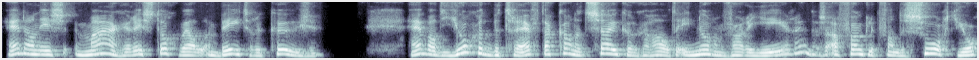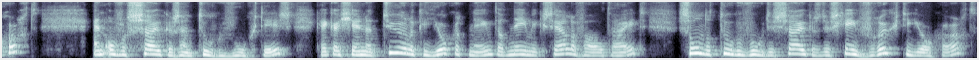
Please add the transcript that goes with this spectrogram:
hè, dan is mager is toch wel een betere keuze. Wat yoghurt betreft, daar kan het suikergehalte enorm variëren. Dat is afhankelijk van de soort yoghurt en of er suikers aan toegevoegd is. Kijk, als je natuurlijke yoghurt neemt, dat neem ik zelf altijd, zonder toegevoegde suikers, dus geen vruchtenyoghurt.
